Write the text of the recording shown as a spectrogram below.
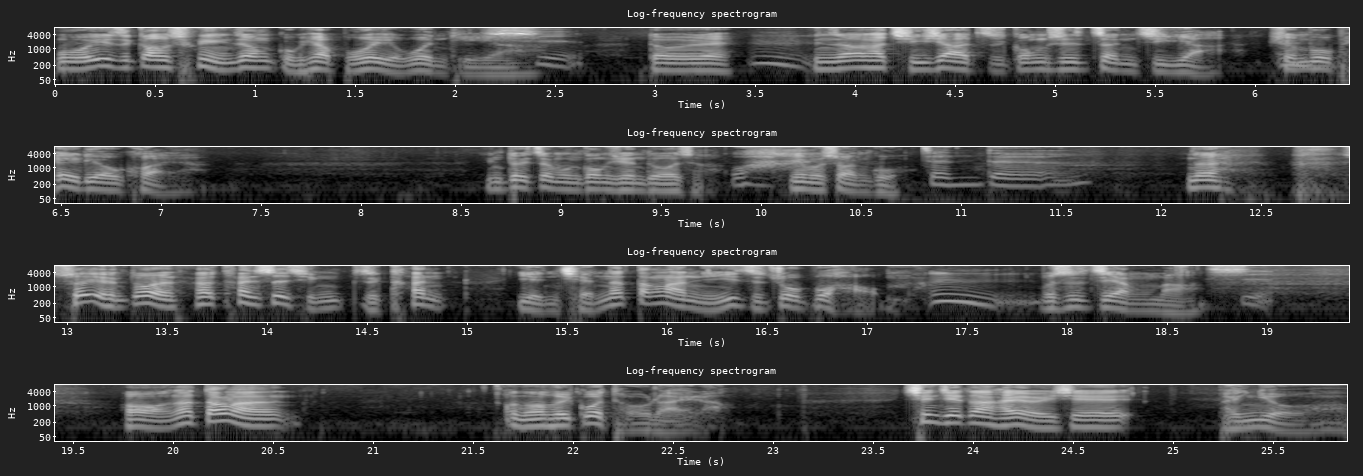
我一直告诉你，这种股票不会有问题啊。是。对不对？嗯，你知道他旗下子公司正基啊，宣布配六块啊，你对这门贡献多少？哇，你有没有算过？真的？那 所以很多人他看事情只看眼前，那当然你一直做不好嘛。嗯，不是这样吗？是。哦，那当然，我们回过头来了，现阶段还有一些朋友，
